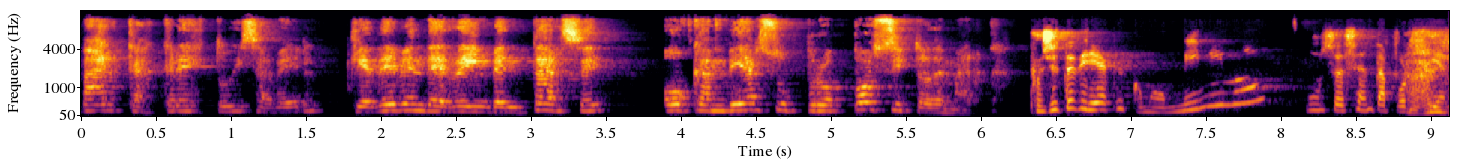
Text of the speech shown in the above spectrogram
marcas crees tú, Isabel, que deben de reinventarse o cambiar su propósito de marca? Pues yo te diría que como mínimo un 60%.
